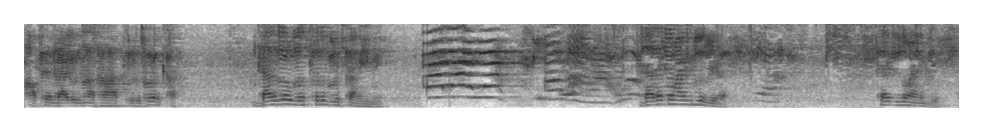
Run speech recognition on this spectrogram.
आपल्या दाढीवरून असा हात फिरतो बरं का. दादाजवळ बसतोच गोष्ट सांगली मी. दादाच्या मागितलं दिला त्याला तुझं मागितलं मागितलं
